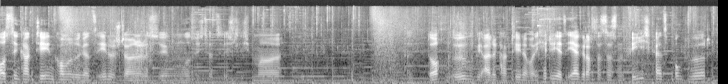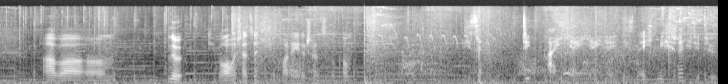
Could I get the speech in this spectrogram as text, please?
Aus den Kakteen kommen übrigens Edelsteine, deswegen muss ich tatsächlich mal äh, doch irgendwie alle Kakteen, aber ich hätte jetzt eher gedacht, dass das ein Fähigkeitspunkt wird, aber ähm, nö, die brauche ich tatsächlich, um mal Edelsteine zu bekommen. Die sind, die, ai, ai, ai, die sind echt nicht schlecht, die Typen.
